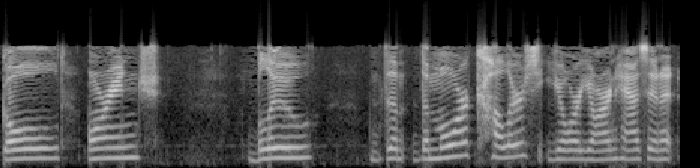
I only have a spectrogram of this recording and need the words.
gold, orange, blue. The, the more colors your yarn has in it,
